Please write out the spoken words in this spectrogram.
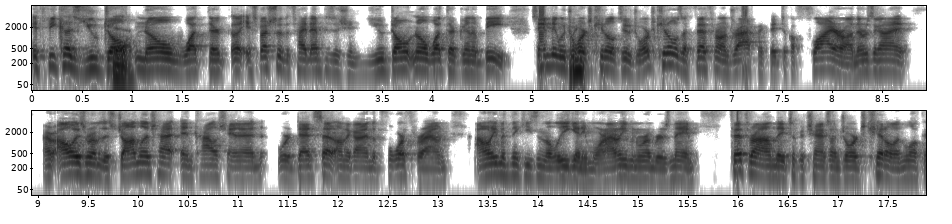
It's because you don't yeah. know what they're, uh, especially the tight end position. You don't know what they're going to be. Same thing with George Kittle too. George Kittle was a fifth round draft pick. They took a flyer on. There was a guy I always remember this. John Lynch and Kyle Shanahan were dead set on a guy in the fourth round. I don't even think he's in the league anymore. I don't even remember his name. Fifth round, they took a chance on George Kittle, and look,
